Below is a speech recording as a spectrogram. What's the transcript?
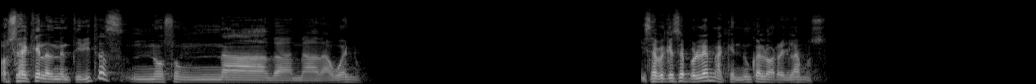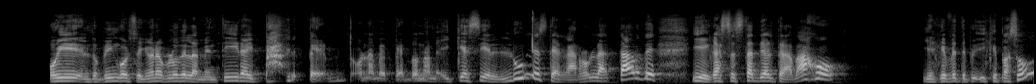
O sea que las mentiritas no son nada, nada bueno. ¿Y sabe qué es el problema? Que nunca lo arreglamos. Hoy el domingo el Señor habló de la mentira y Padre, perdóname, perdóname. Y que si el lunes te agarró la tarde y llegaste tarde al trabajo y el jefe te ¿y qué pasó?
